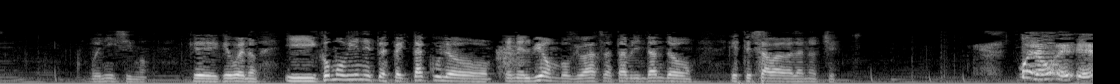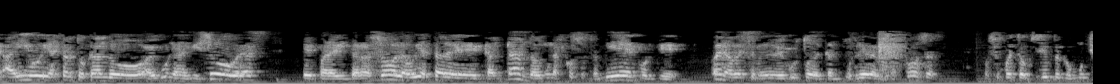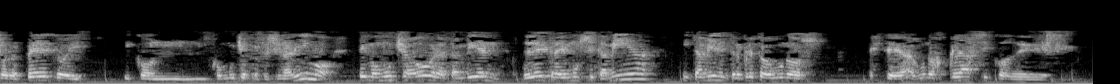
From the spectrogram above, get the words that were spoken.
Buenísimo. Qué, qué, bueno. ¿Y cómo viene tu espectáculo en el Biombo que vas a estar brindando este sábado a la noche? Bueno, eh, eh, ahí voy a estar tocando algunas de mis obras eh, para guitarra sola, voy a estar cantando algunas cosas también, porque, bueno, a veces me doy el gusto de canturrear algunas cosas, por supuesto siempre con mucho respeto y, y con, mucho profesionalismo. Tengo mucha obra también, letra y música mía, y también interpreto algunos este, algunos clásicos de,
